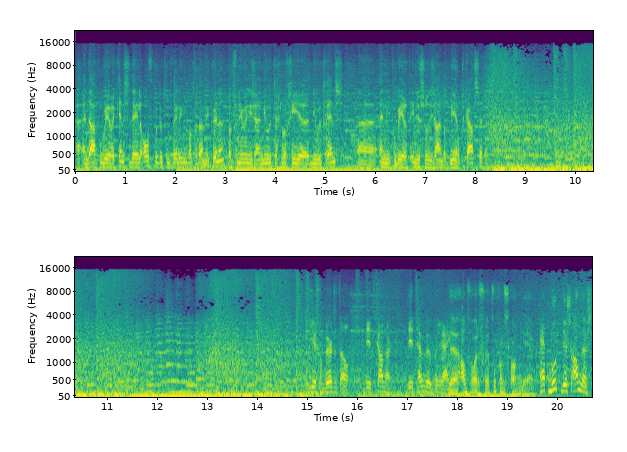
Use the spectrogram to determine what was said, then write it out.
Eh, En daar proberen we kennis te delen over productontwikkeling, wat we daarmee kunnen. Wat vernieuwingen zijn, nieuwe technologieën, nieuwe trends. Eh, en proberen het industrial design wat meer op de kaart te zetten. Hier gebeurt het al. Dit kan er. Dit hebben we bereikt. de antwoorden voor de toekomst formuleren. Het moet dus anders.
